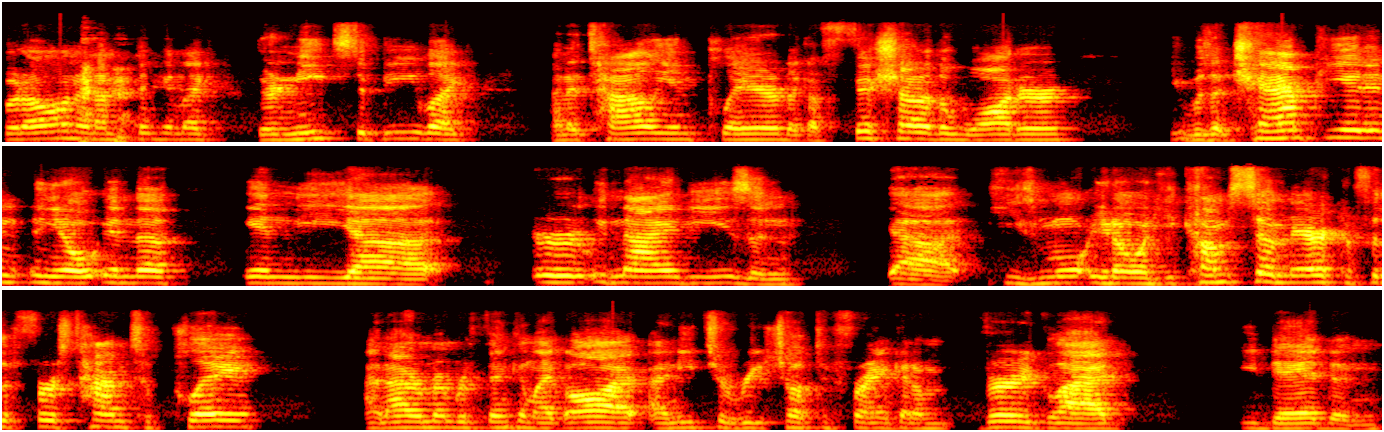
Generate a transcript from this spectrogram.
Spadone, and I'm thinking like there needs to be like an Italian player, like a fish out of the water. He was a champion, in, you know, in the in the uh, early '90s, and uh, he's more, you know, when he comes to America for the first time to play. And I remember thinking like, oh, I, I need to reach out to Frank, and I'm very glad he did. And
